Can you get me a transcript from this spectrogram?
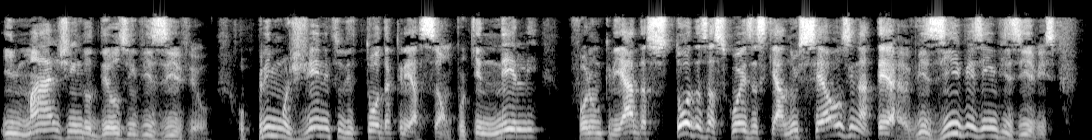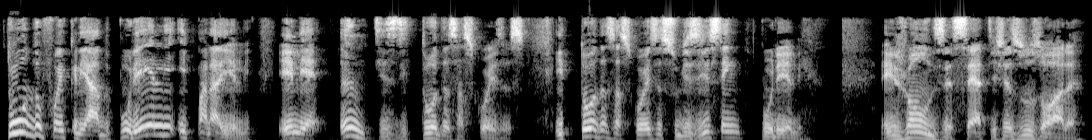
imagem do Deus invisível, o primogênito de toda a criação, porque nele foram criadas todas as coisas que há nos céus e na terra, visíveis e invisíveis. Tudo foi criado por ele e para ele. Ele é antes de todas as coisas, e todas as coisas subsistem por ele. Em João 17, Jesus ora:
